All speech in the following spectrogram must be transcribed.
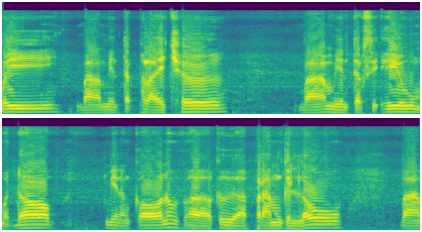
មី បាទមានទឹកផ្លែឈើបាទមានទឹកស៊ីអ៊ីវមួយដប មានអង្គនោះគឺ5គីឡូបាទ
